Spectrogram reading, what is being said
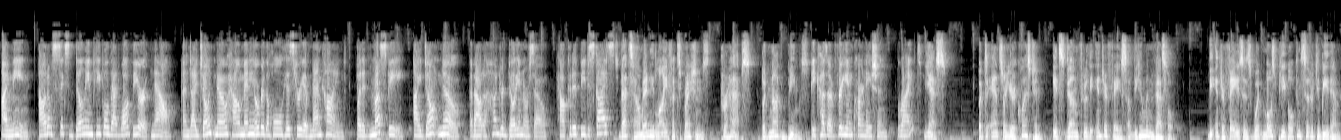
I mean, out of 6 billion people that walk the earth now, and I don't know how many over the whole history of mankind, but it must be, I don't know, about a hundred billion or so. How could it be disguised? That's how many life expressions, perhaps, but not beings. Because of reincarnation, right? Yes. But to answer your question, it's done through the interface of the human vessel. The interface is what most people consider to be them.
